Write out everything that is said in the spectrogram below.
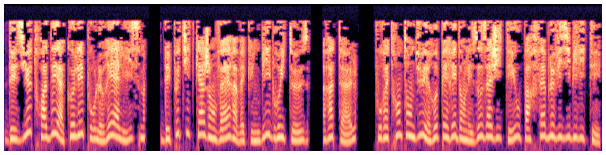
Des yeux 3D à coller pour le réalisme, des petites cages en verre avec une bille bruiteuse, rattle, pour être entendu et repéré dans les eaux agitées ou par faible visibilité.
